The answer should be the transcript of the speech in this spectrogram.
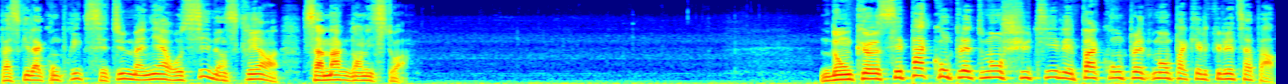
parce qu'il a compris que c'est une manière aussi d'inscrire sa marque dans l'histoire. Donc euh, c'est pas complètement futile et pas complètement pas calculé de sa part.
